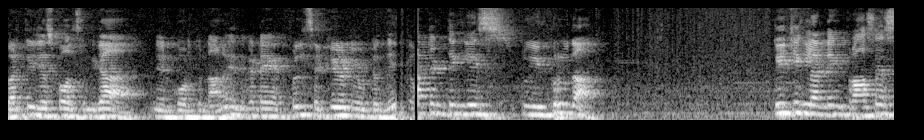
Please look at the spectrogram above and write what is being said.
భర్తీ చేసుకోవాల్సిందిగా నేను కోరుతున్నాను. ఎందుకంటే ఫుల్ సెక్యూరిటీ ఉంటుంది. Important thing is to improve the teaching learning process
